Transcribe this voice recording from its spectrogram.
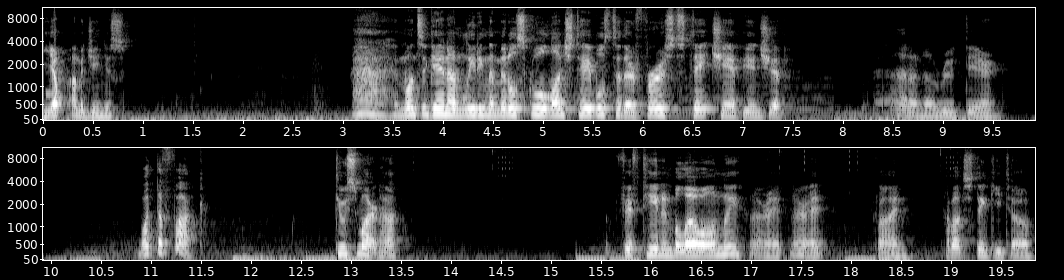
Yep, I'm a genius. And once again, I'm leading the middle school lunch tables to their first state championship. I don't know, root deer. What the fuck? Too smart, huh? 15 and below only? Alright, alright. Fine. How about Stinky Toe?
